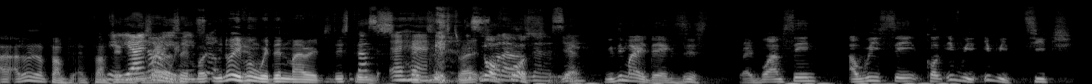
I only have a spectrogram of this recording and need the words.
I, I don't know if I'm, if I'm Okay, saying yeah, I know right what I'm you way. saying, but So- you know, even within marriage, these things uh-huh. exist, right? This No, of course, gonna yeah. Within marriage, they exist, right? But I'm saying, are we saying because if we if we teach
